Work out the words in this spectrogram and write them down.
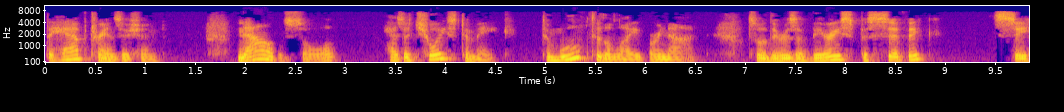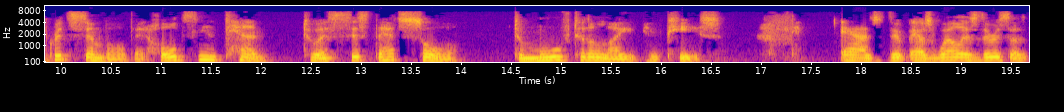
They have transitioned. Now the soul has a choice to make to move to the light or not. So there is a very specific sacred symbol that holds the intent to assist that soul to move to the light in peace. As there, as well as there is a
